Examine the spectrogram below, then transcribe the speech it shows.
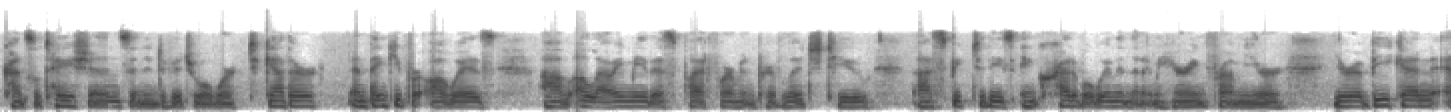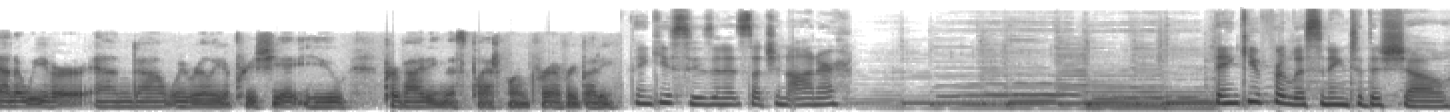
consultations and individual work together. And thank you for always um, allowing me this platform and privilege to uh, speak to these incredible women that I'm hearing from. You're you're a beacon and a weaver, and uh, we really appreciate you providing this platform for everybody. Thank you, Susan. It's such an honor. Thank you for listening to the show.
